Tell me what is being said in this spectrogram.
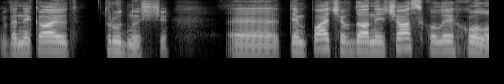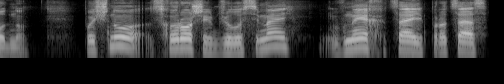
виникають труднощі. Е, Тим паче в даний час, коли холодно. Почну з хороших бджолосімей. В них цей процес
